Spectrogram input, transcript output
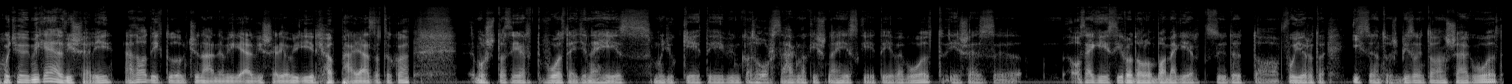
hogyha ő még elviseli, hát addig tudom csinálni, amíg elviseli, amíg írja a pályázatokat. Most azért volt egy nehéz, mondjuk két évünk, az országnak is nehéz két éve volt, és ez az egész irodalomban megérződött a folyóirat, iszonyatos bizonytalanság volt.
